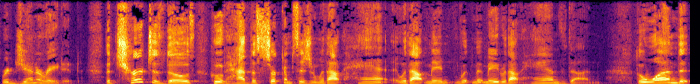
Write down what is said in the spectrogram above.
regenerated. The church is those who have had the circumcision without hand, without made, made without hands done. The one that,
